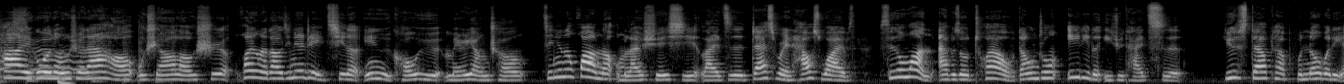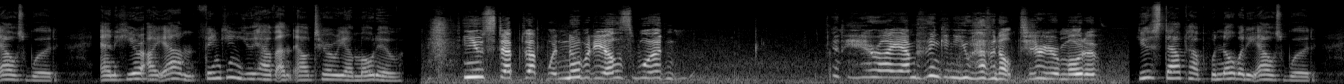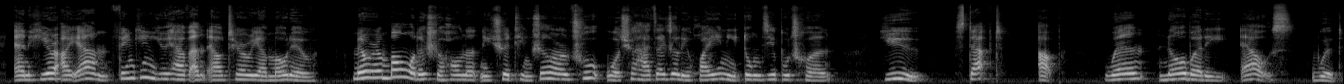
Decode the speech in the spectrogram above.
嗨，各位同学，大家好，我是姚老师，欢迎来到今天这一期的英语口语每日养成。今天的话呢，我们来学习来自《Desperate Housewives》Season One Episode Twelve 当中 Edie 的一句台词 ：“You stepped up when nobody else would, and here I am thinking you have an ulterior motive.” You stepped up when nobody else would. And here I am thinking you have an ulterior motive. You stepped up when nobody else would, and here I am thinking you have an ulterior motive. 没有人帮我的时候呢，你却挺身而出，我却还在这里怀疑你动机不纯。You stepped up when nobody else would,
